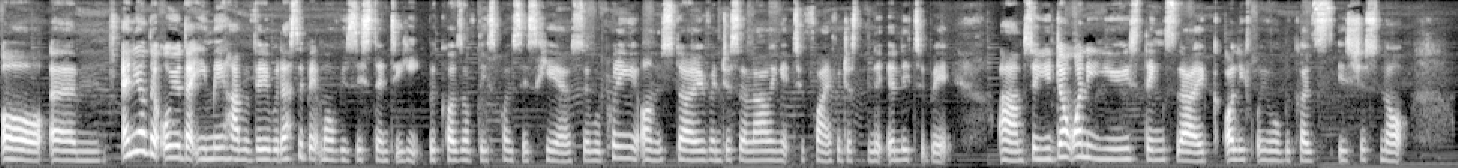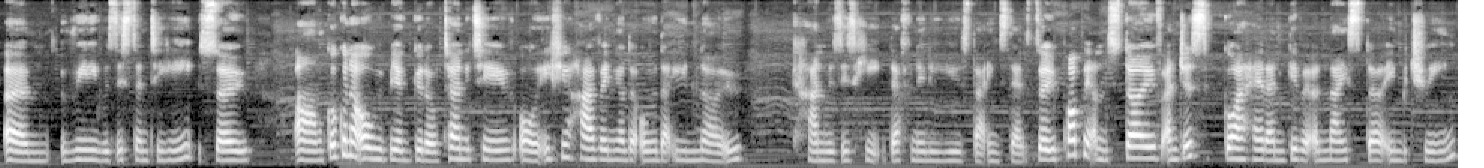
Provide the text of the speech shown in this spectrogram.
or um, any other oil that you may have available that's a bit more resistant to heat because of this process here. So we're putting it on the stove and just allowing it to fry for just a little bit. Um, so you don't want to use things like olive oil because it's just not um, really resistant to heat. So um, coconut oil would be a good alternative or if you have any other oil that you know can resist heat definitely use that instead. So pop it on the stove and just go ahead and give it a nice stir in between.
